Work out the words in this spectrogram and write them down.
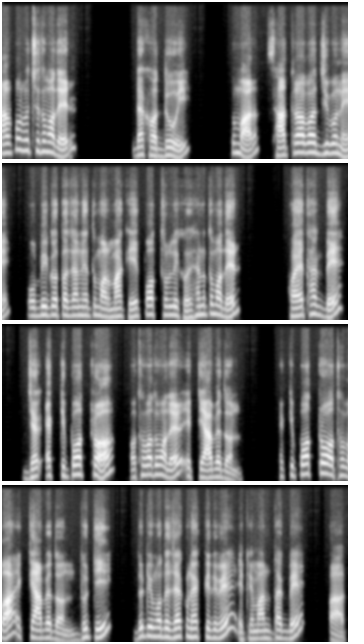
তারপর হচ্ছে তোমাদের, দেখো দুই, তোমার ছাত্রাবাস জীবনে অভিজ্ঞতা জানিয়ে তোমার মাকে পত্র লিখো। এখানে তোমাদের হয়ে থাকবে যে একটি পত্র অথবা তোমাদের একটি আবেদন। একটি পত্র অথবা একটি আবেদন, দুটি, দুটির মধ্যে যে কোনো একটি দিবে, এটির মান থাকবে পাঁচ।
